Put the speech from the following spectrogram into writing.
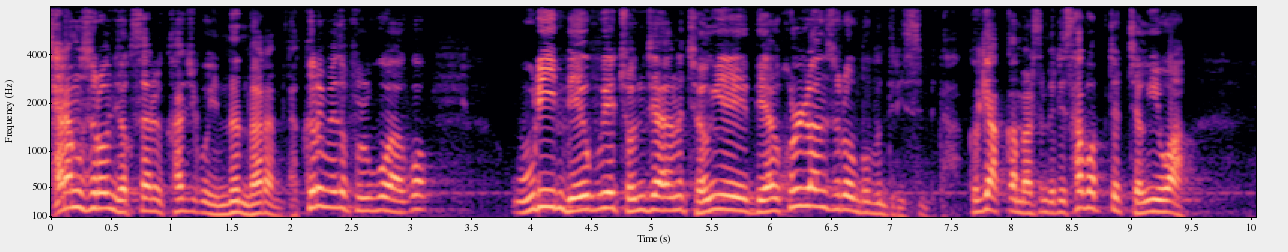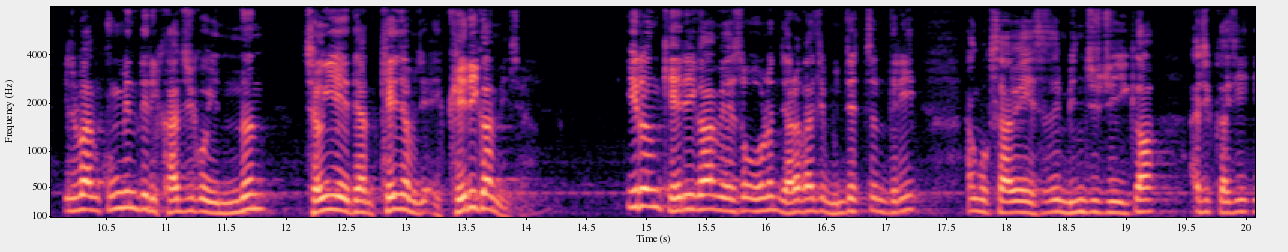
자랑스러운 역사를 가지고 있는 나라입니다. 그럼에도 불구하고 우리 내부에 존재하는 정의에 대한 혼란스러운 부분들이 있습니다. 그게 아까 말씀드린 사법적 정의와 일반 국민들이 가지고 있는 정의에 대한 개념, 괴리감이죠. 이런 괴리감에서 오는 여러 가지 문제점들이 한국 사회에 있어서 민주주의가 아직까지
